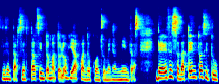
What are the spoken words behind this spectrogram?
presentar cierta sintomatología cuando consumen almendras. Debes estar atento a si tú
